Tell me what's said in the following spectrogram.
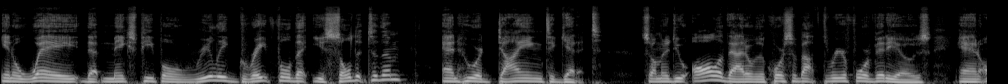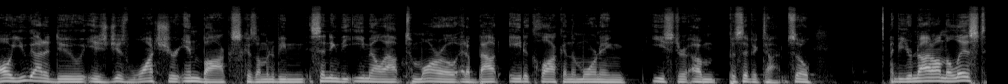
in a way that makes people really grateful that you sold it to them and who are dying to get it. So I'm going to do all of that over the course of about three or four videos. And all you got to do is just watch your inbox because I'm going to be sending the email out tomorrow at about eight o'clock in the morning Eastern um, Pacific time. So if you're not on the list,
